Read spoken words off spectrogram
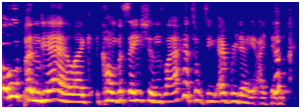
opened, yeah, like conversations. Like I could talk to you every day, I think.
